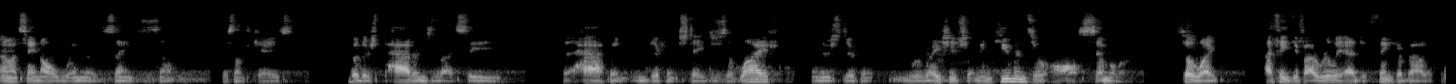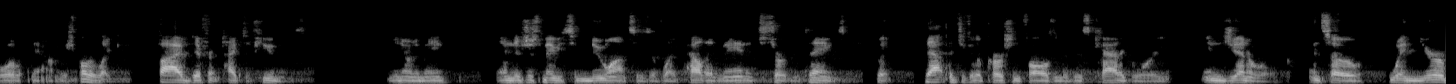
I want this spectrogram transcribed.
I'm not saying all women are the same. It's not. That's not the case. But there's patterns that I see that happen in different stages of life, and there's different relationships. I mean, humans are all similar. So, like, I think if I really had to think about it, boil it down, there's probably like five different types of humans. You know what I mean? And there's just maybe some nuances of like how they manage certain things. But that particular person falls into this category in general. And so when you're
